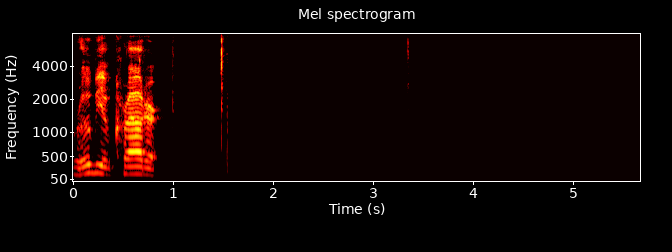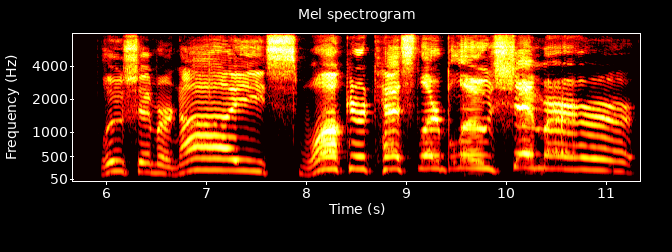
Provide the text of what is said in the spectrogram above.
Ruby of Crowder. Blue Shimmer. Nice. Walker Kessler Blue Shimmer.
